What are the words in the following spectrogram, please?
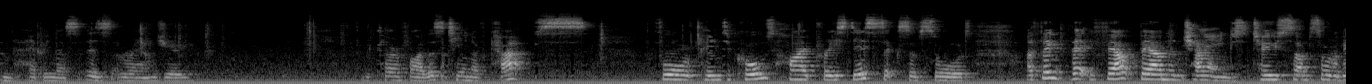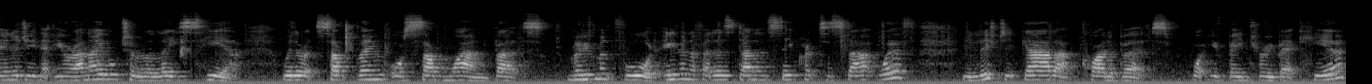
and happiness is around you. We clarify this ten of cups four of pentacles high priestess six of swords I think that you felt bound and chained to some sort of energy that you're unable to release here, whether it's something or someone, but movement forward, even if it is done in secret to start with, you lift your guard up quite a bit what you've been through back here.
